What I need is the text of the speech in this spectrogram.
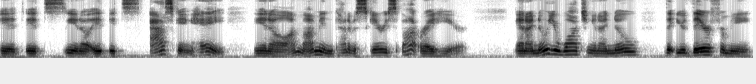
It it's you know, it, it's asking, hey, you know, I'm I'm in kind of a scary spot right here. And I know you're watching and I know that you're there for me.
